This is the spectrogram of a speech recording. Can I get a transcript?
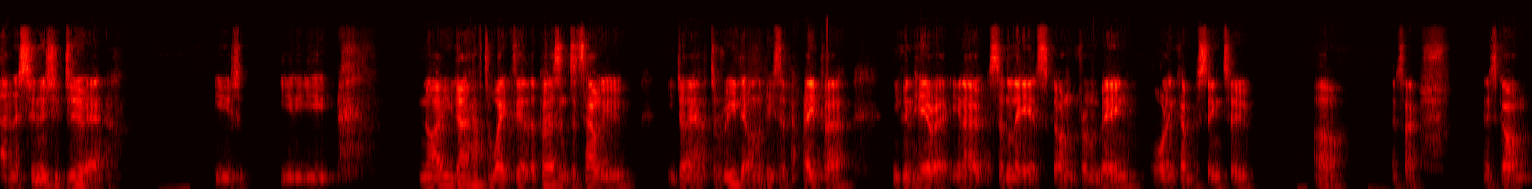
And as soon as you do it you you you no you don't have to wait for the other person to tell you. You don't have to read it on the piece of paper. You can hear it you know? Suddenly it's gone from being all encompassing to oh it's like it's gone.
